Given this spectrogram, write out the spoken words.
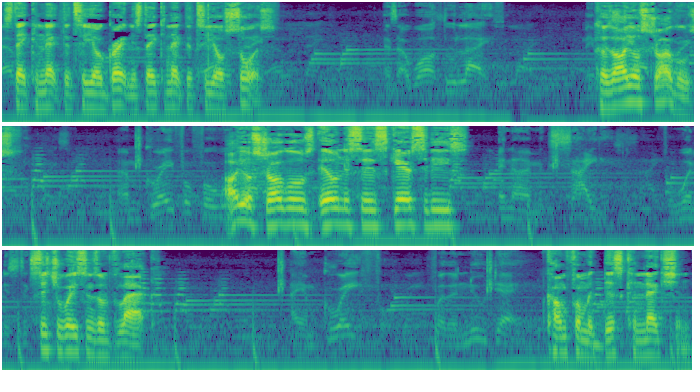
Stay connected to your greatness. Stay connected to your source. Because all your struggles, all your struggles, illnesses, scarcities, situations of lack. Come from a disconnection,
